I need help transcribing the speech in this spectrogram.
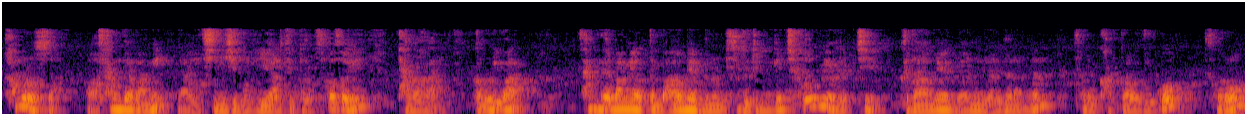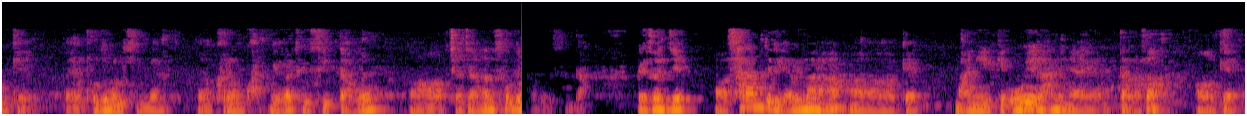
함으로써 어, 상대방이 나의 진심을 이해할 수 있도록 서서히 다가가는 그러니까 우리가 상대방의 어떤 마음의 문을 두드리는 게 처음이 어렵지 그 다음에 면을 열고 나면 서로 가까워지고 서로 이렇게 예, 보듬을 수 있는 어, 그런 관계가 될 수 있다고 어, 저자는 소개하고 있습니다. 그래서 이제 어, 사람들이 얼마나 어, 이렇게 많이 이렇게 오해를 하느냐에 따라서 어, 이렇게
